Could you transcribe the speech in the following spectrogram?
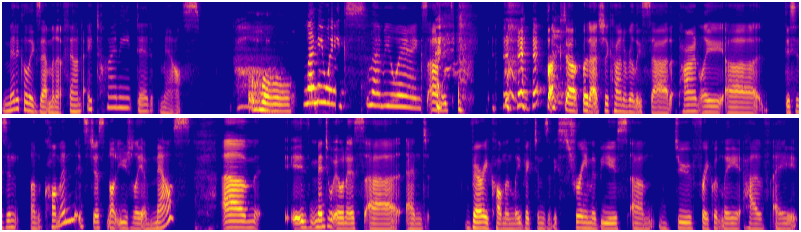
medical examiner found a tiny dead mouse. Oh, Lemmiwinks. Lemmy winks. Um, it's fucked up, but actually kind of really sad. Apparently, uh, this isn't uncommon. It's just not usually a mouse. Um, is mental illness uh, and very commonly victims of extreme abuse um, do frequently have a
